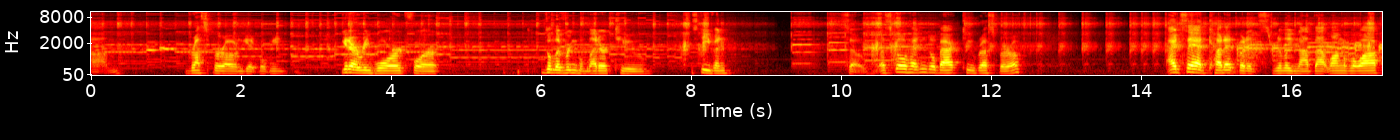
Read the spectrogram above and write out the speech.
um Rustboro and get what we get our reward for delivering the letter to Steven. So let's go ahead and go back to Rustboro. I'd say I'd cut it, but it's really not that long of a walk.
